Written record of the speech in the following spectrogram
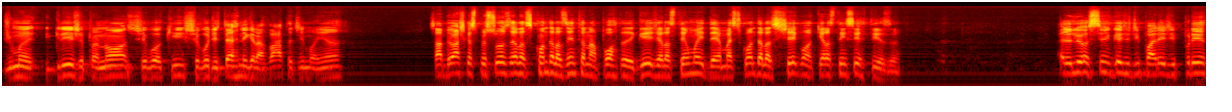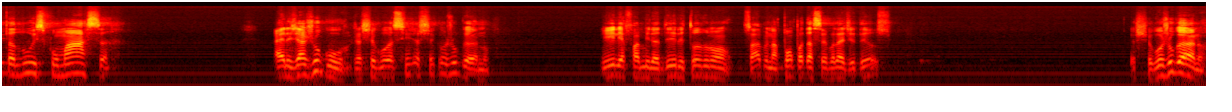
de uma igreja para nós, chegou aqui, chegou de terno e gravata de manhã. Sabe, eu acho que as pessoas, elas, quando elas entram na porta da igreja, elas têm uma ideia, mas quando elas chegam aqui, elas têm certeza. Ele olhou assim, igreja de parede preta, luz, fumaça. Aí ele já julgou, já chegou assim, já chegou julgando. Ele, a família dele, todo, sabe, na pompa da Assembleia de Deus. Chegou julgando.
